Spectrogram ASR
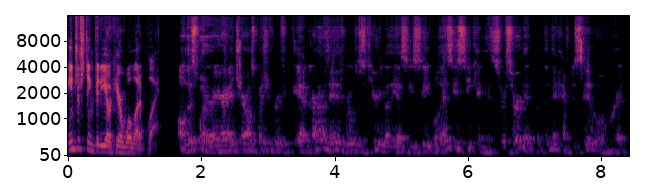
interesting video here. We'll let it play. Oh, this one right here, Charles question for yeah, Cardano is ruled as security by the SEC. Well, the SEC can assert it, but then they'd have to sue over it,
